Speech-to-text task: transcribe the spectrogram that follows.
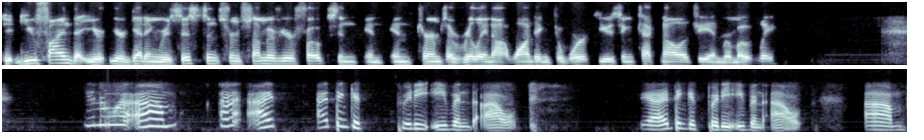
Do you find that you're you're getting resistance from some of your folks in, in, in terms of really not wanting to work using technology and remotely? You know what? Um, I I I think it's pretty evened out. Yeah, I think it's pretty evened out. Um,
